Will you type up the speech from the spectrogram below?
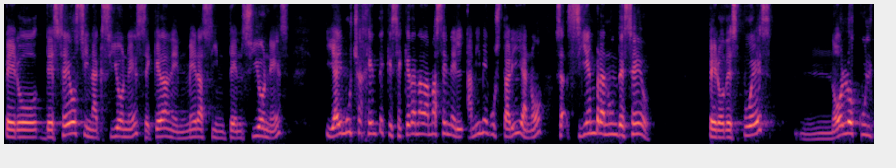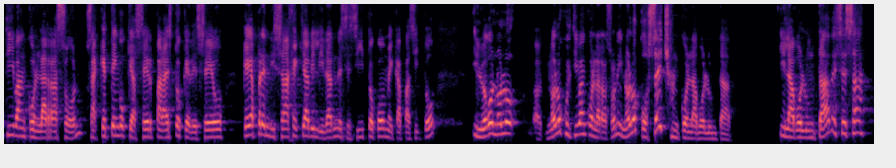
pero deseos sin acciones se quedan en meras intenciones y hay mucha gente que se queda nada más en el, a mí me gustaría, ¿no? O sea, siembran un deseo pero después no lo cultivan con la razón, o sea, ¿qué tengo que hacer para esto que deseo? ¿Qué aprendizaje, qué habilidad necesito? ¿Cómo me capacito? Y luego no lo, no lo cultivan con la razón y no lo cosechan con la voluntad. Y la voluntad es esa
